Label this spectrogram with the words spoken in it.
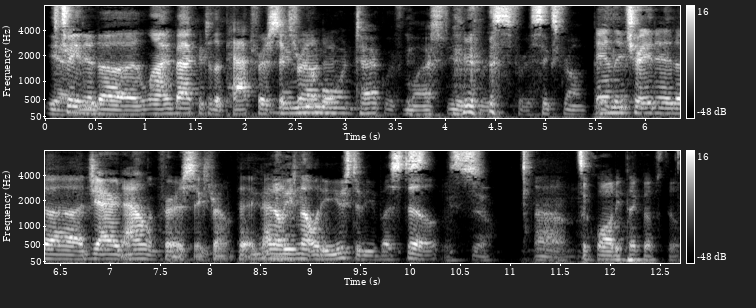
Yeah, traded a linebacker to the Pats for a their sixth number rounder, one tackler from last year for, a- for a sixth round pick. and they traded uh, Jared Allen for a sixth round pick. I know he's not what he used to be, but still. So, Um, It's a quality pickup still.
